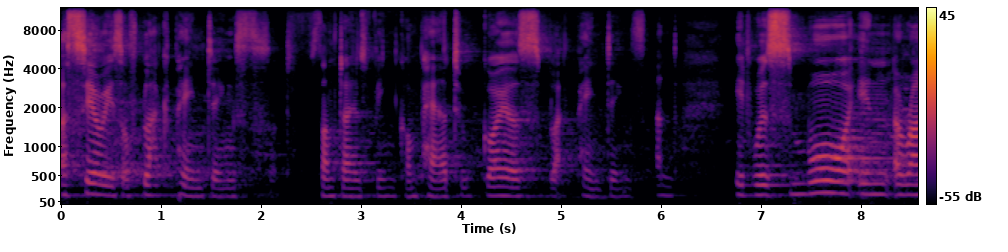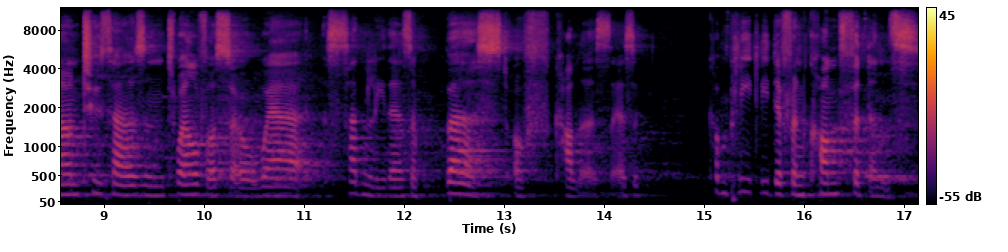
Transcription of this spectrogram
a series of black paintings, sometimes being compared to Goya's black paintings. And it was more in around 2012 or so where suddenly there's a burst of colors. There's a completely different confidence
